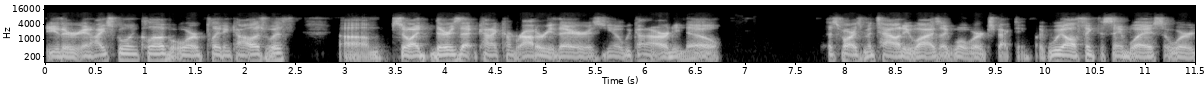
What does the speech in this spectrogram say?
either in high school and club or played in college with. Um, so I, there is that kind of camaraderie there is, you know, we kind of already know as far as mentality wise, like what we're expecting. Like we all think the same way. So we're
